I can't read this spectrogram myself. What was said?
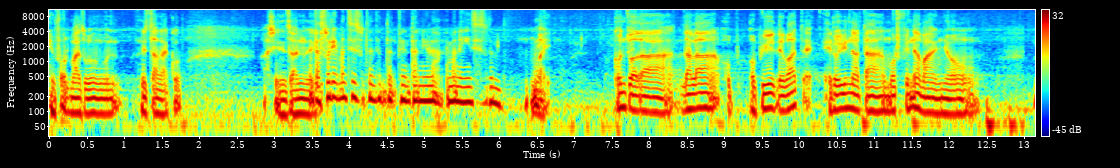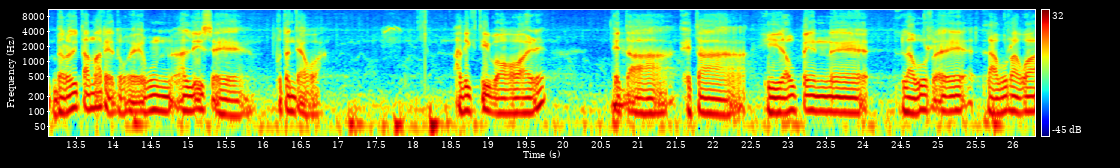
informatu nintzalako. Hasi nintzen... Eta zuri eman zizuten fenta- fentanila, eman egin zizuten. Bai. Kontua da, dala op, opioide bat, heroina eta morfina baino berroita mar edo egun aldiz e, potenteagoa. Adiktiboagoa ere, eta, eta iraupen e, labur, e, laburragoa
